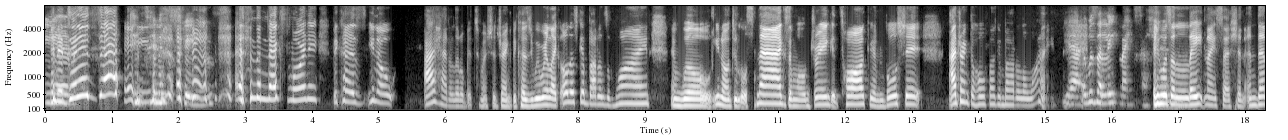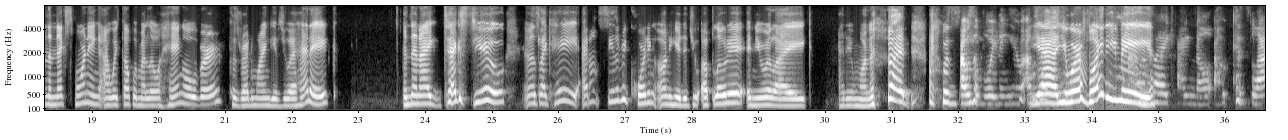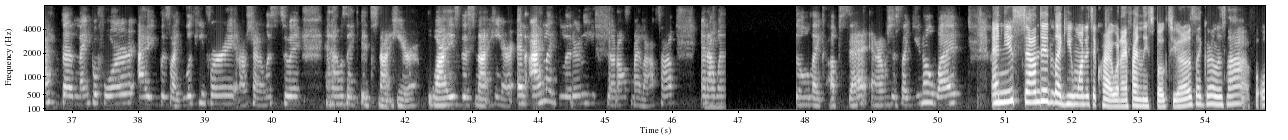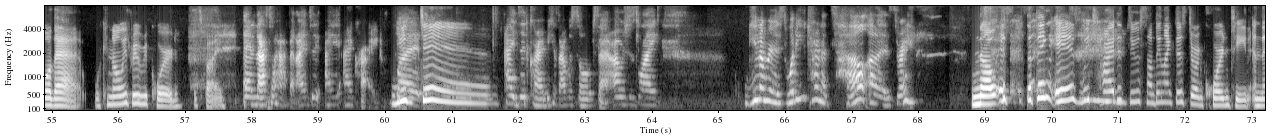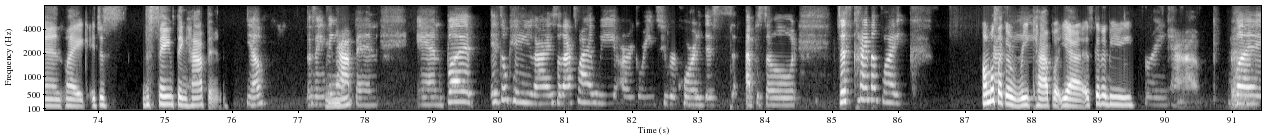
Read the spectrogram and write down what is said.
and it didn't say It didn't save. and the next morning because you know I had a little bit too much to drink because we were like, oh, let's get bottles of wine and we'll, you know, do little snacks and we'll drink and talk and bullshit. I drank the whole fucking bottle of wine. Yeah, it was a late night session. It was a late night session. And then the next morning, I wake up with my little hangover because red wine gives you a headache. And then I text you and I was like, hey, I don't see the recording on here. Did you upload it? And you were like, I didn't want to. I was, I was avoiding you. Was yeah, like, you were avoiding I me. was like, I know, because last the night before, I was like looking for it, and I was trying to listen to it, and I was like, it's not here. Why is this not here? And I like literally shut off my laptop, and I went so like upset, and I was just like, you know what? And you sounded like you wanted to cry when I finally spoke to you. And I was like, girl, it's not for all that. We can always re record. It's fine. And that's what happened. I did. I I cried, You did. I did cry because I was so upset. I was just like. Universe, what are you trying to tell us, right? No, it's the thing is, we tried to do something like this during quarantine, and then like it just the same thing happened. Yep. The same thing Mhm. happened. And but it's okay, you guys. So that's why we are going to record this episode. Just kind of like Almost like a recap, but yeah, it's gonna be. recap. But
